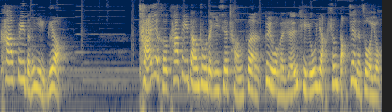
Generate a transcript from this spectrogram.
咖啡等饮料，茶叶和咖啡当中的一些成分对我们人体有养生保健的作用，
